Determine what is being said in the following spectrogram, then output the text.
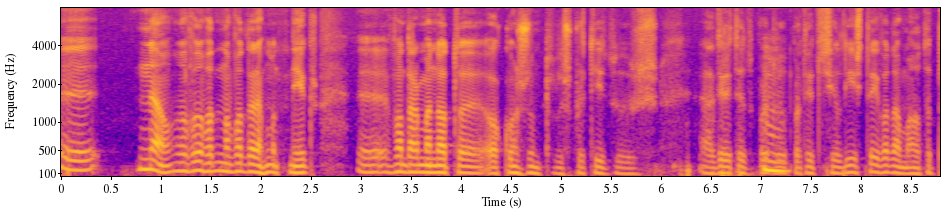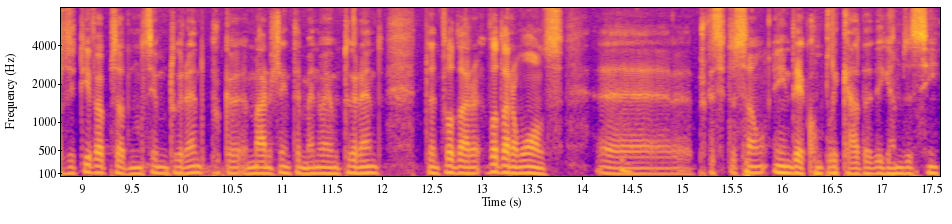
Uh, não, não vou, não vou dar a Montenegro. Uh, vão dar uma nota ao conjunto dos partidos à direita do, hum. do, Partido Socialista e vou dar uma nota positiva, apesar de não ser muito grande, porque a margem também não é muito grande, portanto vou dar, vou dar um 11, uh, eh, porque a situação ainda é complicada, digamos assim,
